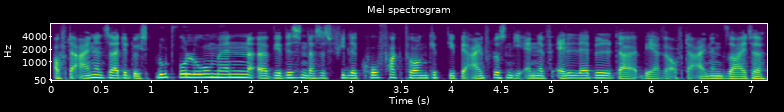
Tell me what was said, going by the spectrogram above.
auf der einen Seite durchs Blutvolumen. Äh, wir wissen, dass es viele Kofaktoren gibt, die beeinflussen die NFL-Level. Da wäre auf der einen Seite,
